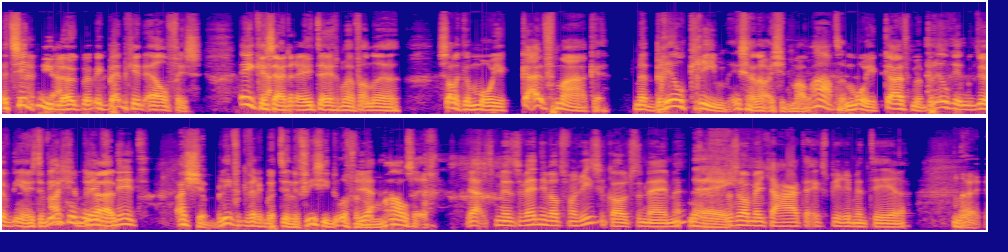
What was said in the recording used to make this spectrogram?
Het zit niet Ja. leuk. Ik ben geen Elvis. Eén keer Ja. zei er een tegen me van... eh, zal ik een mooie kuif maken? Met brilkriem. Ik zei nou, als je het maar laat. Een mooie kuif met brilkriem. Ik durf niet eens de winkel meer uit. niet. Alsjeblieft, ik werk bij televisie. Doe even Ja. normaal zeg. Ja, tenminste, weet niet wat voor risico's te nemen. Nee. Door zo met je haar te experimenteren. Nee,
